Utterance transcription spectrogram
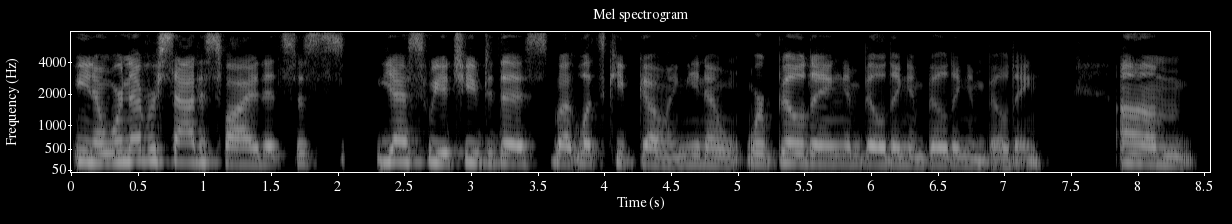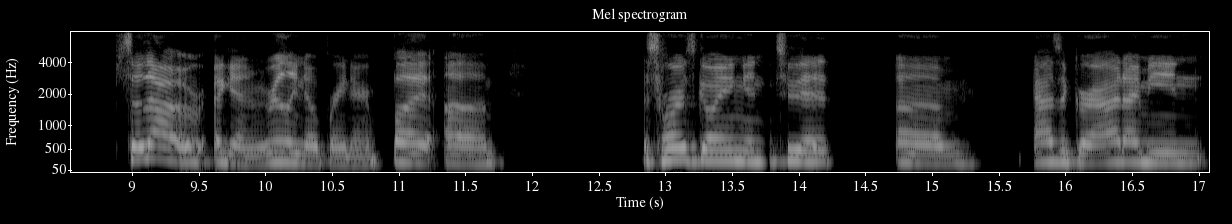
you know, we're never satisfied. It's just, yes, we achieved this, but let's keep going. You know, we're building and building and building and building. Um, so that again, really no brainer. But um, as far as going into it um, as a grad, I mean,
